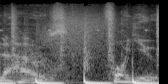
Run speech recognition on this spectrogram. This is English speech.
la house. For you.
